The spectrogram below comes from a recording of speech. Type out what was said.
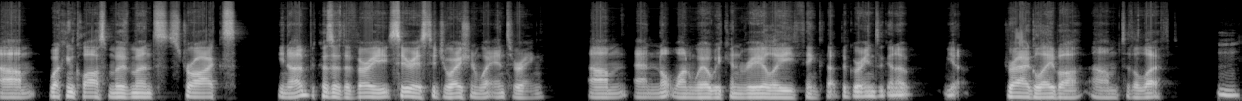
um, working class movements, strikes, you know, because of the very serious situation we're entering, um, and not one where we can really think that the Greens are going to, you know, drag Labor um, to the left. Mm.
